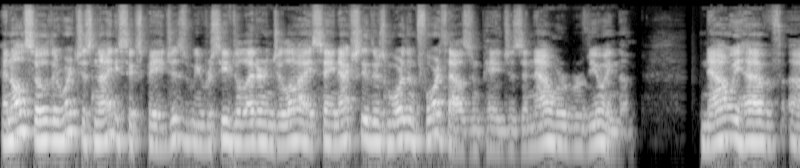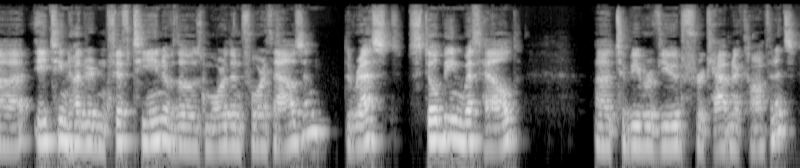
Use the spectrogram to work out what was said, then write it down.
And also, there weren't just 96 pages. We received a letter in July saying actually there's more than 4,000 pages, and now we're reviewing them. Now we have uh, 1,815 of those more than 4,000. The rest still being withheld uh, to be reviewed for cabinet confidence.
